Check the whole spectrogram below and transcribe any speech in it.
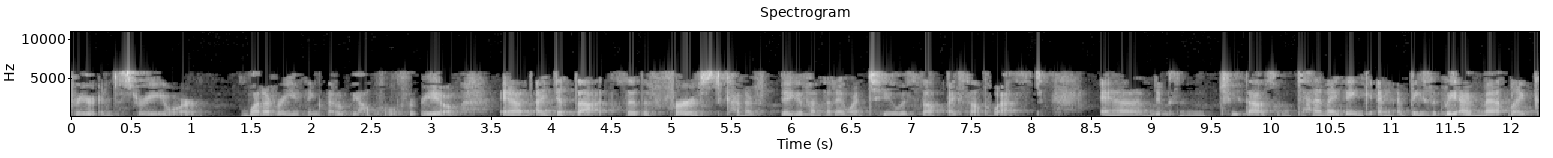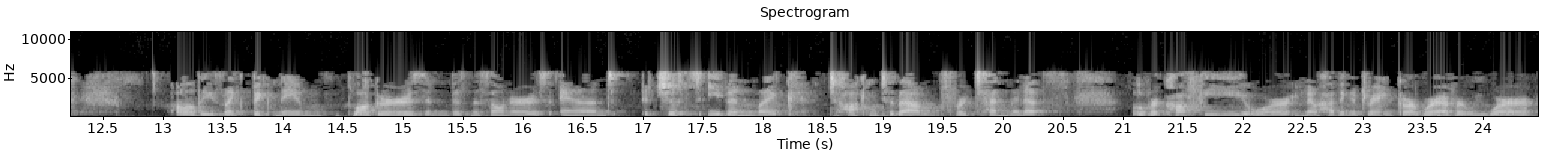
for your industry or whatever you think that would be helpful for you. And I did that. So the first kind of big event that I went to was South by Southwest. And it was in 2010, I think. And basically I met like all these like big name bloggers and business owners and just even like talking to them for 10 minutes over coffee or, you know, having a drink or wherever we were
